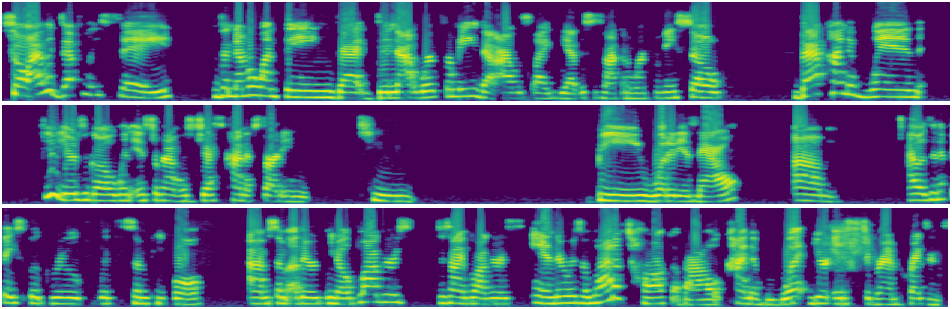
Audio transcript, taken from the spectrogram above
So I would definitely say the number one thing that did not work for me that I was like, yeah, this is not going to work for me. So that kind of when a few years ago when Instagram was just kind of starting to be what it is now. Um, I was in a Facebook group with some people, um, some other, you know, bloggers, design bloggers, and there was a lot of talk about kind of what your Instagram presence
